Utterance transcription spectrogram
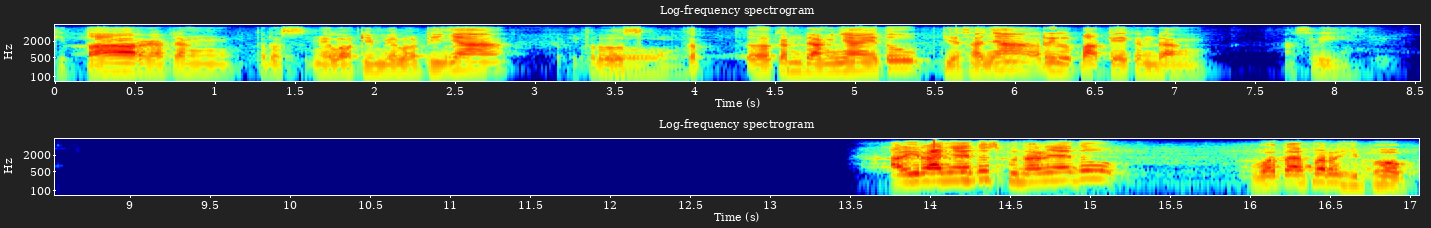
gitar kadang terus melodi melodinya terus ke- eh, kendangnya itu biasanya real pakai kendang asli. Alirannya itu sebenarnya itu whatever hip hop.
